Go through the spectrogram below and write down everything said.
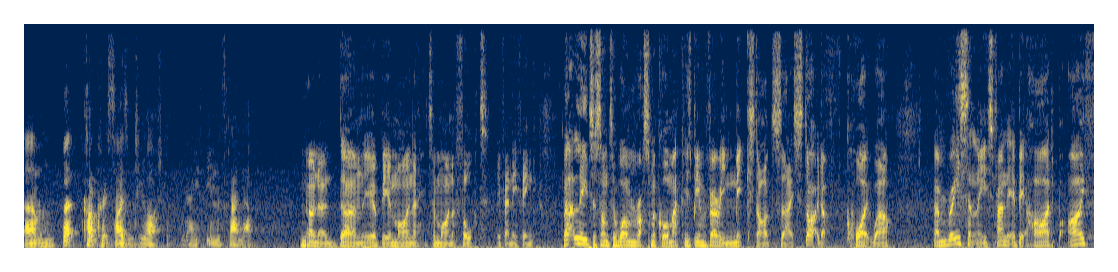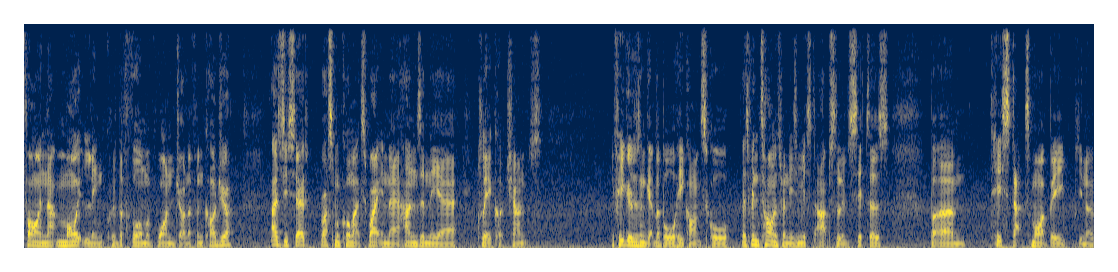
Um, but can't criticise him too harshly. You know, he's been the standout. No, no, um, it would be a minor. It's a minor fault, if anything. But that leads us on to one Ross McCormack, who's been very mixed, I'd say. Started off quite well. Um, recently, he's found it a bit hard, but I find that might link with the form of one Jonathan Kodjia. As you said, Ross McCormack's waiting there, hands in the air, clear cut chance. If he doesn't get the ball, he can't score. There's been times when he's missed absolute sitters, but um, his stats might be, you know,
